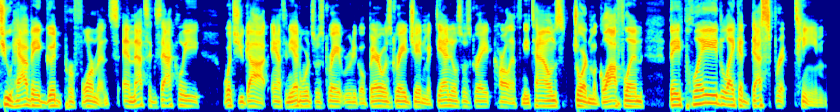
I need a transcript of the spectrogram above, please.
to have a good performance. And that's exactly what you got. Anthony Edwards was great. Rudy Gobert was great. Jaden McDaniels was great. Karl-Anthony Towns Jordan McLaughlin. They played like a desperate team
